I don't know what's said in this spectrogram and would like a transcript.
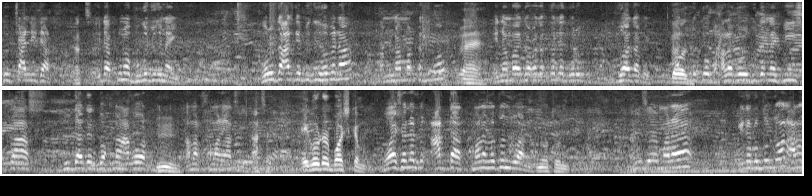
দুধ চার লিটার। আচ্ছা। এটা কোনো ভুগোযোগী নাই। গরু তো আজকে বিক্রি হবে না। আমি নাম্বারটা দিব? হ্যাঁ। এই নাম্বারে যোগাযোগ করলে গরু ধোয়া যাবে। কেউ ভালো গরু দুধের নাই বিশ প্লাস দুধাদের বকনা আগর আমার খামারে আছে। আচ্ছা এই গরুটার বয়স কেমন? বয়স হলে আট দাঁত মানে নতুন জোয়ান। নতুন। মানে এটা নতুন জোয়ান আরও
